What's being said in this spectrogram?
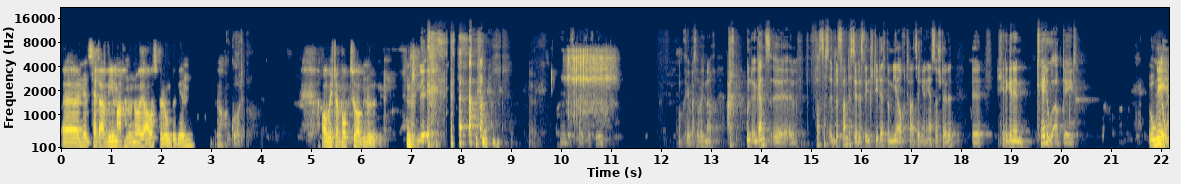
äh, eine ZAW machen und neue Ausbildung beginnen. Ja. Oh Gott. Ob ich da Bock zu habe? Nö. Nee. Nee, das kann ich verstehen. Okay, was habe ich noch? Ach, und äh, ganz, äh, fast das Interessanteste, deswegen steht das bei mir auch tatsächlich an erster Stelle. Äh, ich hätte gerne ein Tattoo-Update. Oh, Nee, jo.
